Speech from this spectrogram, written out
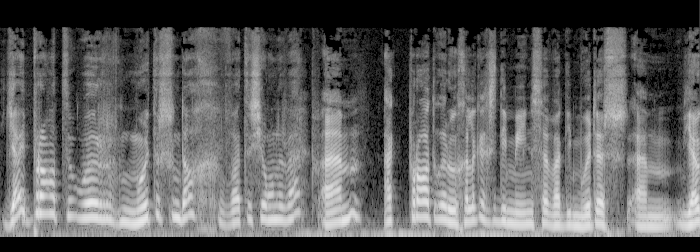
Jy praat oor motors vandag. Wat is jou onderwerp? Ehm um, ek praat oor hoe gelukkig is die mense wat die motors ehm um, jou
